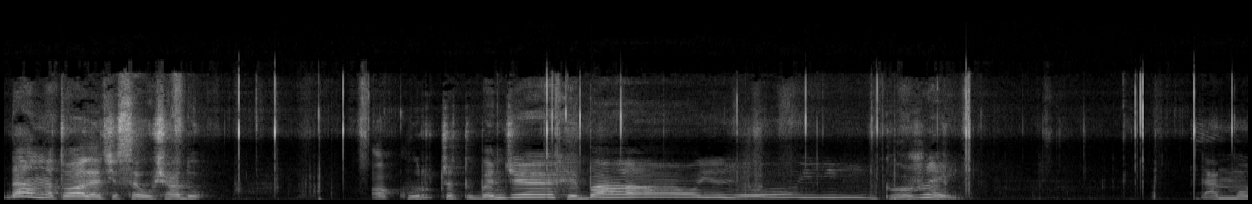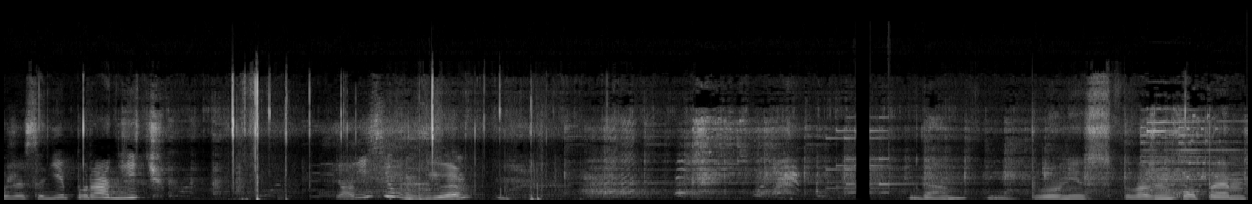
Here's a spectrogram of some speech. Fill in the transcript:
Dam na toalecie se usiadł. O kurczę, tu będzie chyba ojej, oj, gorzej. Dan może sobie poradzić. Ja nic nie mówiłem. Dam, bo on jest poważnym chłopem.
